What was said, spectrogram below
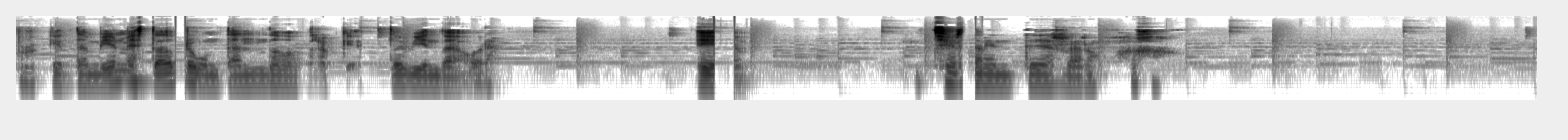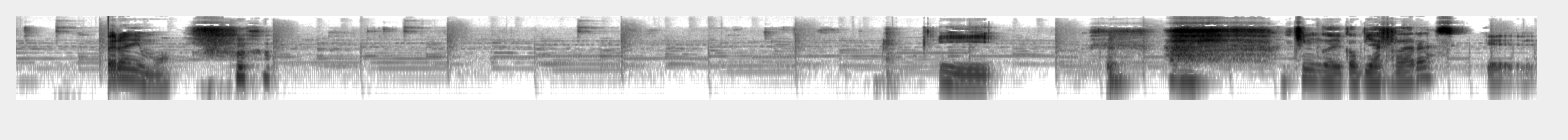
Porque también me he estado preguntando lo que estoy viendo ahora. Eh, ciertamente es raro. Pero animo. y ah, un chingo de copias raras que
